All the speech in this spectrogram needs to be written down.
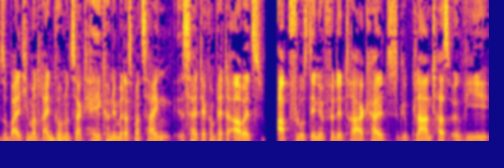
sobald jemand reinkommt und sagt, hey, könnt ihr mir das mal zeigen, ist halt der komplette Arbeitsabfluss, den du für den Tag halt geplant hast, irgendwie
